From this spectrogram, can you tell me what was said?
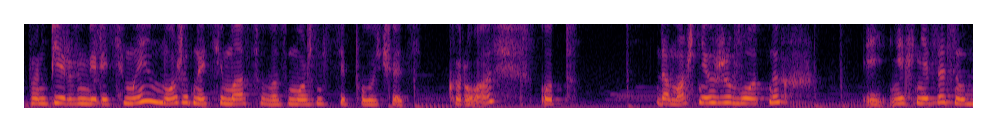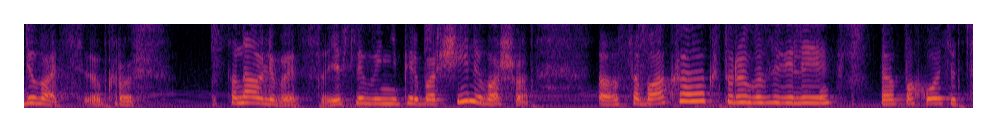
Вампир в мире тьмы может найти массу возможностей получать кровь от домашних животных, и их не обязательно убивать э, кровь. Останавливается. Если вы не переборщили, ваша э, собака, которую вы завели, э, походит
